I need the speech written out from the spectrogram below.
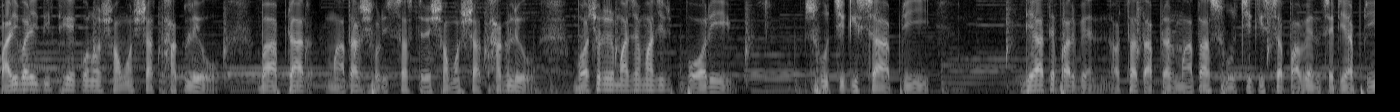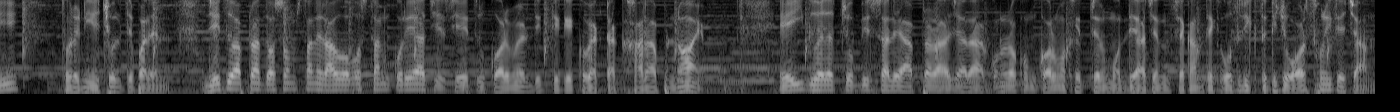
পারিবারিক দিক থেকে কোনো সমস্যা থাকলেও বা আপনার মাতার শরীর স্বাস্থ্যের সমস্যা থাকলেও বছরের মাঝামাঝির পরে সুচিকিৎসা আপনি দেওয়াতে পারবেন, অর্থাৎ আপনার মাতা সুচিকিৎসা পাবেন, সেটি আপনি ধরে নিয়ে চলতে পারেন। যেহেতু আপনার দশম স্থানে রাহু অবস্থান করে আছে, সেহেতু কর্মের দিক থেকে খুব একটা খারাপ নয়। এই দুহাজার চব্বিশ সালে আপনারা যারা কোনো রকম কর্মক্ষেত্রের মধ্যে আছেন, সেখান থেকে অতিরিক্ত কিছু অর্থ নিতে চান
